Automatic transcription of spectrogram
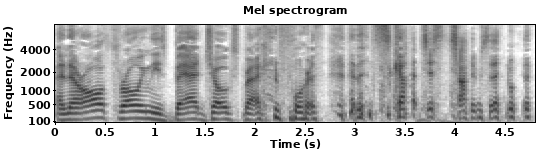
and they're all throwing these bad jokes back and forth, and then Scott just chimes in with,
